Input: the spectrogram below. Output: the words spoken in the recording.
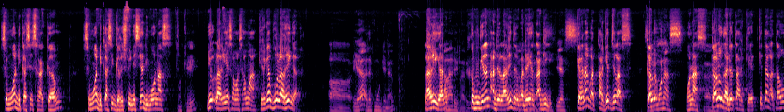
Semua dikasih seragam, semua dikasih garis finishnya di Monas. Oke. Yuk larinya sama-sama. Kira-kira bro lari nggak? Eh, ya ada kemungkinan. Lari kan? Lari, lari. Kemungkinan ada lari daripada yang tadi. Yes. Karena apa? Target jelas. Kalau Monas. Monas. Ah. Kalau nggak ada target, kita nggak tahu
